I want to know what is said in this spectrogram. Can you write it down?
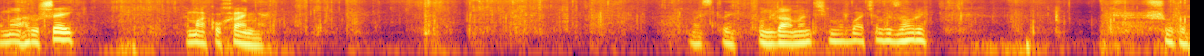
Нема грошей, нема кохання. Ось той фундамент, що ми бачили згори. Що тут?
